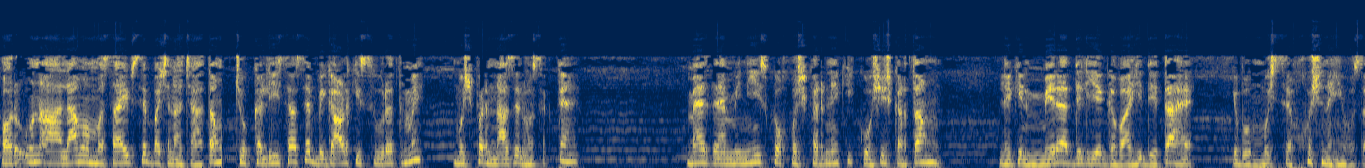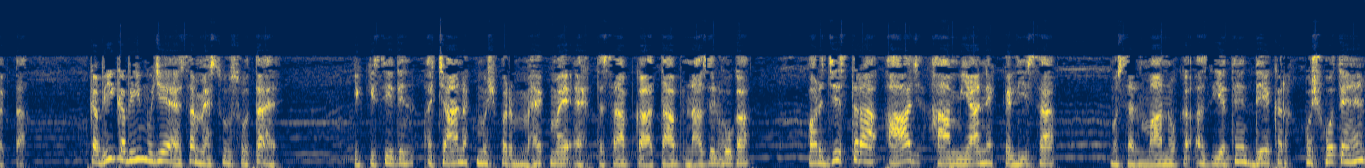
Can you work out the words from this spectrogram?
اور ان عالام و مصائب سے بچنا چاہتا ہوں جو کلیسا سے بگاڑ کی صورت میں مجھ پر نازل ہو سکتے ہیں۔ میں زیمنیز کو خوش کرنے کی کوشش کرتا ہوں۔ لیکن میرا دل یہ گواہی دیتا ہے کہ وہ مجھ سے خوش نہیں ہو سکتا۔ کبھی کبھی مجھے ایسا محسوس ہوتا ہے کہ کسی دن اچانک مجھ پر محکمہ احتساب کا اتاب نازل ہوگا اور جس طرح آج حامیان کلیسا مسلمانوں کا اذیتیں دے کر خوش ہوتے ہیں،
